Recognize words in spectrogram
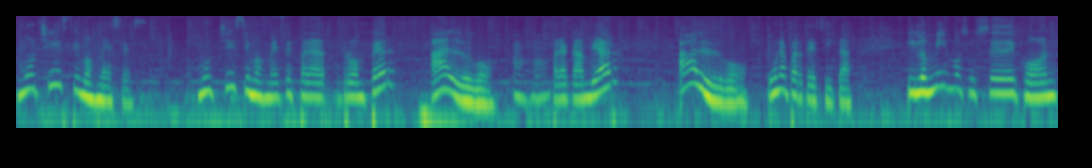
Muchísimos meses, muchísimos meses para romper algo, para cambiar algo, una partecita. Y lo mismo sucede con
